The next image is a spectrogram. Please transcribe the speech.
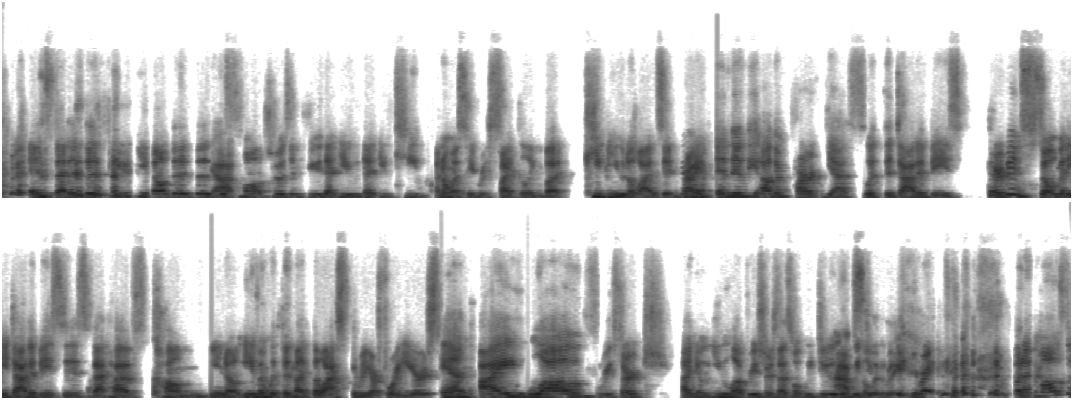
instead of this few, you know, the, the, yeah. the small chosen few that you, that you keep, I don't want to say recycling, but keep utilizing, right? And then the other part, yes, with the database, there have been so many databases that have come, you know, even within like the last three or four years. And I love research. I know you love research. That's what we do. Absolutely. We do, right. but I'm also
